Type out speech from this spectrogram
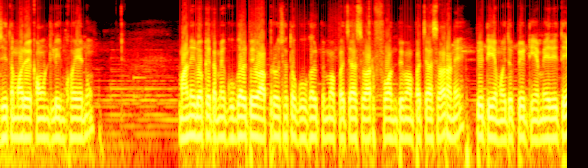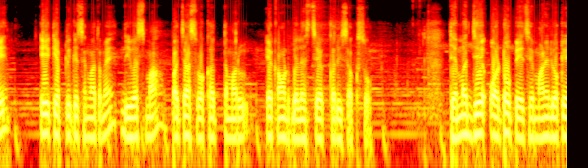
જે તમારું એકાઉન્ટ લિંક હોય એનું. માની લો કે તમે ગૂગલ પે વાપરો છો, તો ગૂગલ પેમાં પચાસ વાર ફોનપેમાં પચાસ વાર અને પેટીએમ હોય તો પેટીએમ એ રીતે એક એપ્લિકેશનમાં તમે દિવસમાં પચાસ વખત તમારું એકાઉન્ટ બેલેન્સ ચેક કરી શકશો. તેમજ જે ઓટો પે છે, માની લો કે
